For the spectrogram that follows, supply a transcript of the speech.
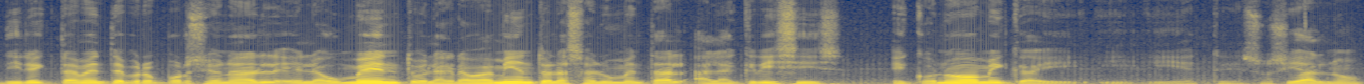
directamente proporcional el aumento, el agravamiento de la salud mental a la crisis económica y, este, social, ¿no?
